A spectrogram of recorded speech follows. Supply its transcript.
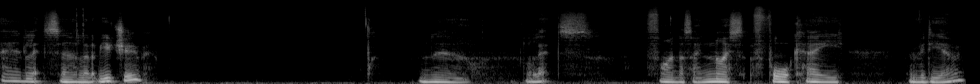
And let's uh, load up YouTube. Now, let's find us a nice 4K video.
